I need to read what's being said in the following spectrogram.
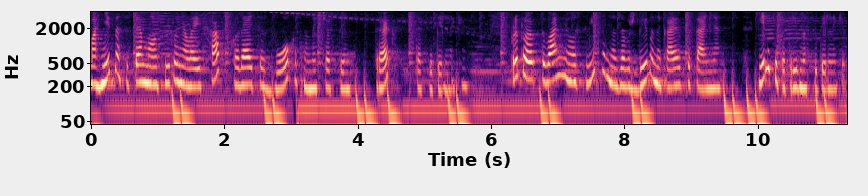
Магнітна система освітлення Light Hub складається з двох основних частин трек та світильники. При проєктуванні освітлення завжди виникає питання: скільки потрібно світильників?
